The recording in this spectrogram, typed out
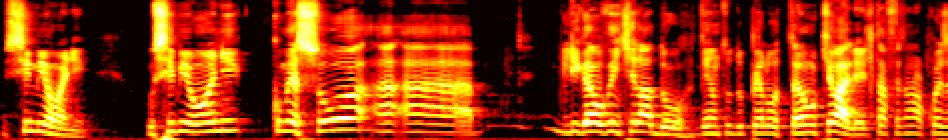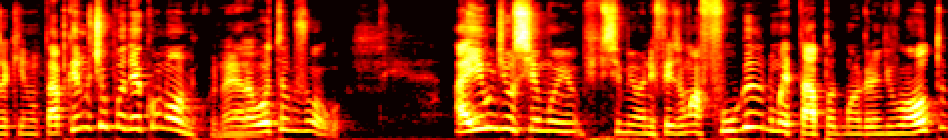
O Simeone. O Simeone começou a, a ligar o ventilador dentro do pelotão, que olha, ele está fazendo uma coisa que não está, porque não tinha o poder econômico, né? era outro jogo. Aí um dia o Simeone fez uma fuga numa etapa de uma grande volta.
